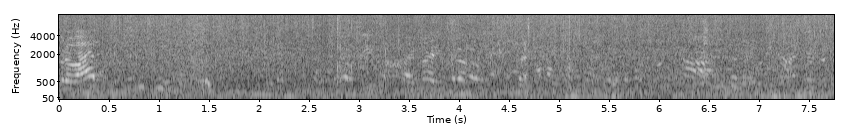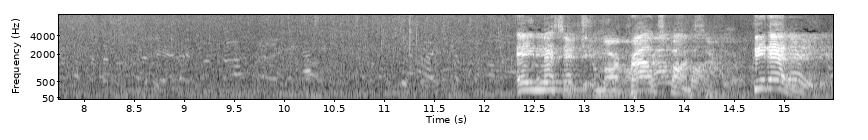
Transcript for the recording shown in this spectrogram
Probar? A message from our proud sponsor, Pirelli.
